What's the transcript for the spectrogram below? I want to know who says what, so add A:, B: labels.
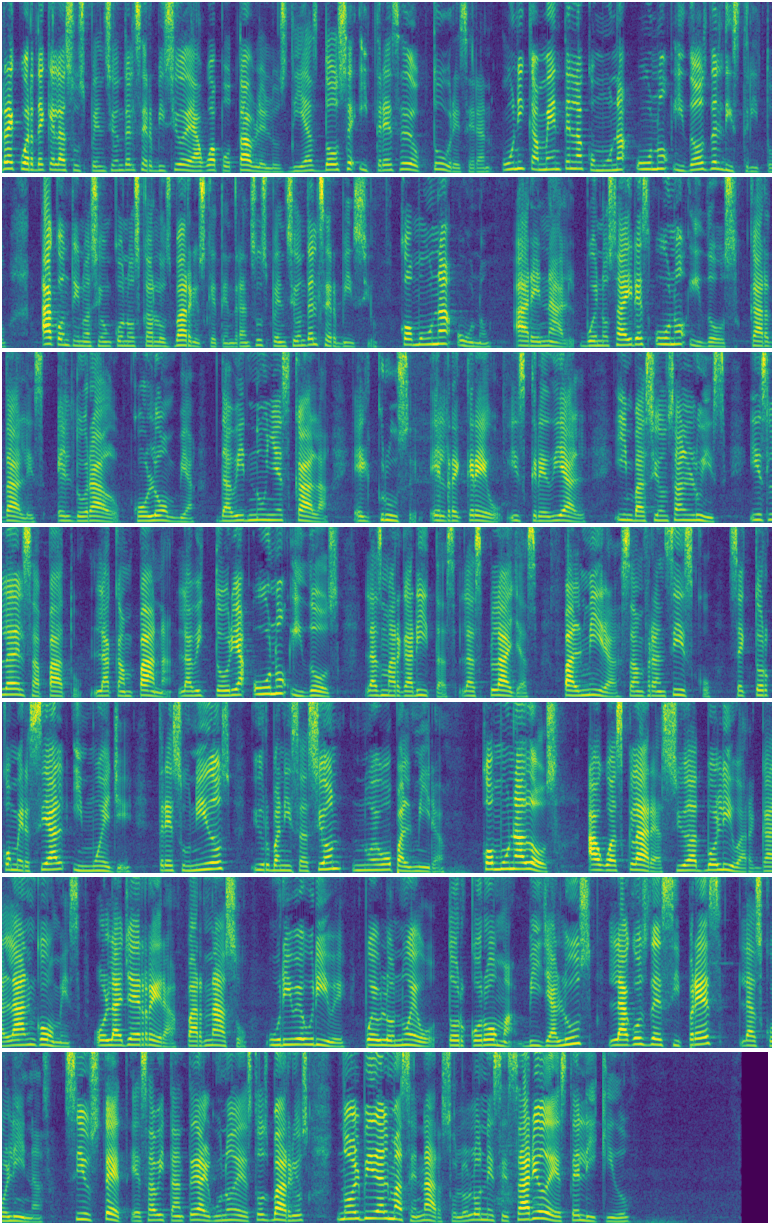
A: Recuerde que la suspensión del servicio de agua potable los días 12 y 13 de octubre serán únicamente en la comuna 1 y 2 del distrito. A continuación conozca los barrios que tendrán suspensión del servicio. Comuna 1, Arenal, Buenos Aires 1 y 2, Cardales, El Dorado, Colombia, David Núñez Cala, El Cruce, El Recreo, Iscredial, Invasión San Luis, Isla del Zapato, La Campana, La Victoria 1 y 2, Las Margaritas, Las Playas, Palmira, San Francisco, Sector Comercial y Muelle, Tres Unidos y Urbanización Nuevo Palmira. Comuna 2, Aguas Claras, Ciudad Bolívar, Galán Gómez, Olaya Herrera, Parnaso, Uribe Uribe, Pueblo Nuevo, Torcoroma, Villaluz, Lagos de Ciprés, Las Colinas. Si usted es habitante de alguno de estos barrios, no olvide almacenar solo lo necesario de este líquido.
